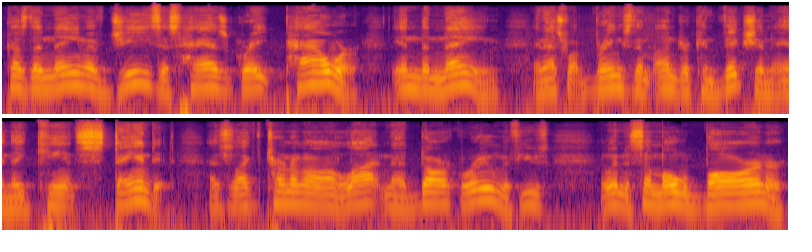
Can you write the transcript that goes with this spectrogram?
because the name of Jesus has great power in the name, and that's what brings them under conviction, and they can't stand it. That's like turning on a light in a dark room. If you went to some old barn or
